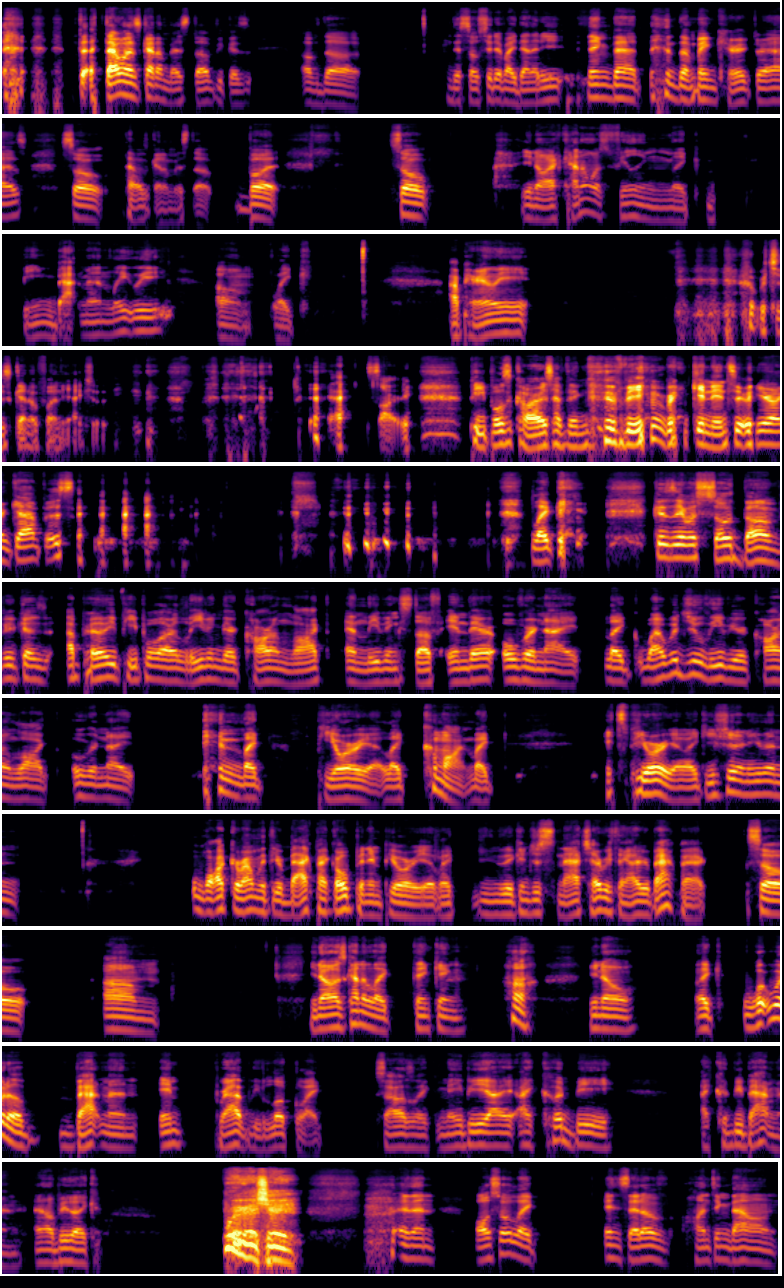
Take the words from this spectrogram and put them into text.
that, that one's kind of messed up because of the dissociative identity thing that the main character has. So that was kind of messed up. But so you know, I kind of was feeling like being Batman lately. Um like apparently which is kind of funny actually. Sorry. People's cars have been being breaking into here on campus. like because it was so dumb because apparently people are leaving their car unlocked and leaving stuff in there overnight like why would you leave your car unlocked overnight in like peoria like come on like it's peoria like you shouldn't even walk around with your backpack open in peoria like they can just snatch everything out of your backpack so um you know, I was kind of like thinking, huh, you know, like what would a Batman in Bradley look like? So I was like, maybe I I could be I could be Batman and I'll be like, where is she? And then also like instead of hunting down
